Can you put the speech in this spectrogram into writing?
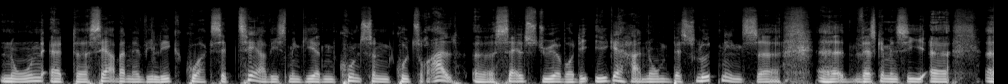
nogen, at uh, serberne vil ikke kunne acceptere, hvis man giver dem kun sådan kulturel uh, selvstyre, hvor de ikke har nogen beslutnings, uh, uh, hvad skal man sige, uh, uh,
